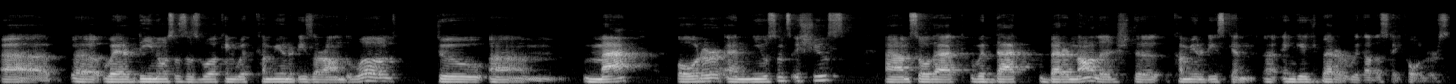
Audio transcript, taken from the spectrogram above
uh, uh where D-NOSES is working with communities around the world to um, map odor and nuisance issues um, so that with that better knowledge, the communities can uh, engage better with other stakeholders.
